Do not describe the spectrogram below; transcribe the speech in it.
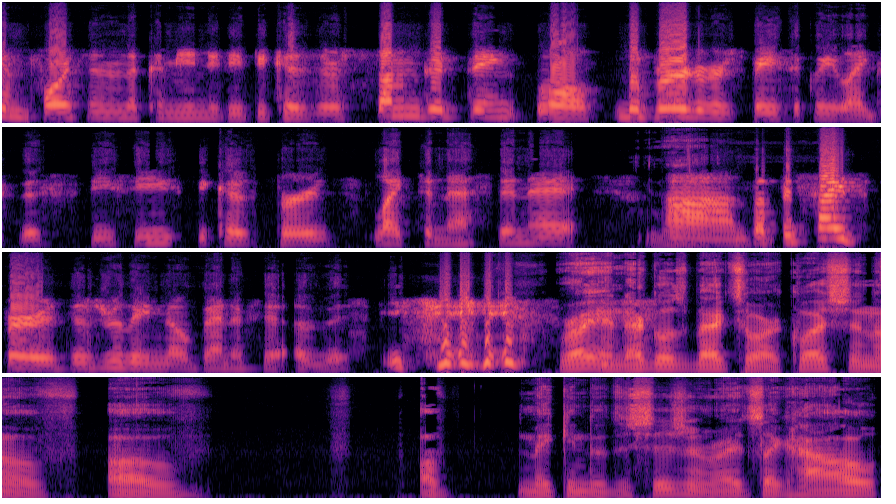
and forth in the community because there's some good thing. Well, the birders basically likes this species because birds like to nest in it. Right. Um, but besides birds, there's really no benefit of this species. Right, and that goes back to our question of of of making the decision, right? It's like how,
